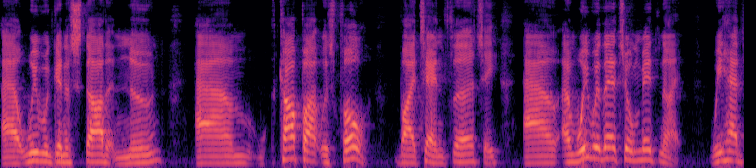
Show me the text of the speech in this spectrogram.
Uh, we were going to start at noon. Um, car park was full by 10:30, and we were there till midnight. We had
